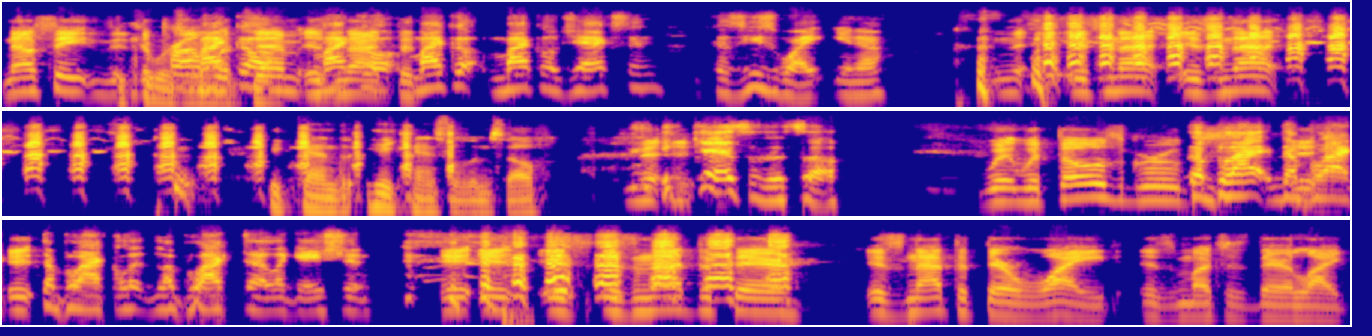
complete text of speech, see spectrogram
now see the, the problem Michael with them is Michael not that Michael Michael Jackson because he's white, you know. it's not it's not He can he canceled himself. he canceled himself. with, with those groups The black the it- black it- the black the black delegation. it, it, it's, it's not that they're it's not that they're white as much as they're like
